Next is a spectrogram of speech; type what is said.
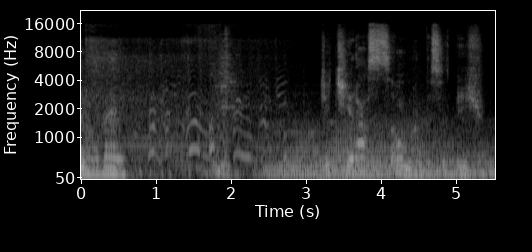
não, velho. Que tiração, mano, desses bichos.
